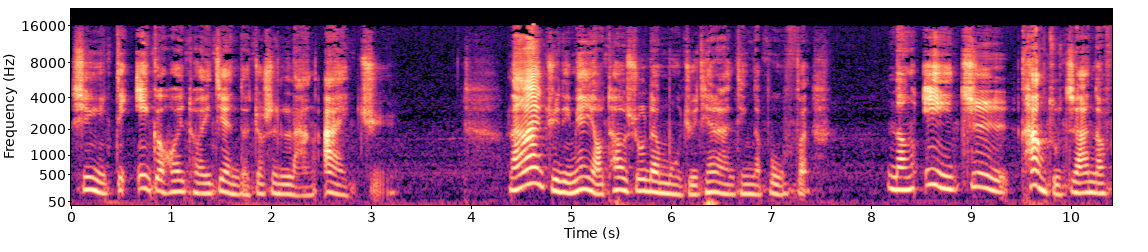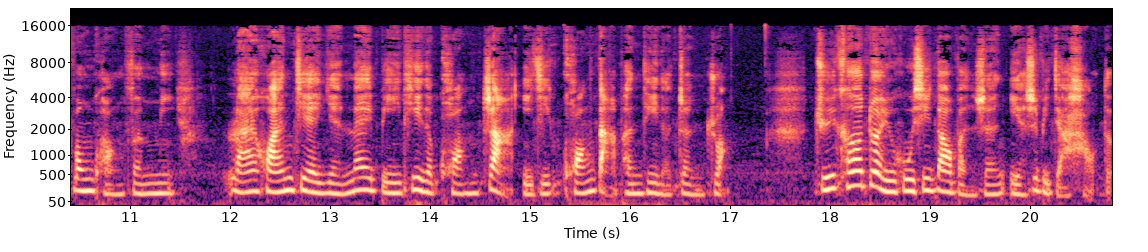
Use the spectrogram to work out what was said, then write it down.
心宇第一个会推荐的就是蓝艾菊。蓝艾菊里面有特殊的母菊天然烃的部分，能抑制抗组织胺的疯狂分泌。来缓解眼泪、鼻涕的狂炸以及狂打喷嚏的症状。菊科对于呼吸道本身也是比较好的。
